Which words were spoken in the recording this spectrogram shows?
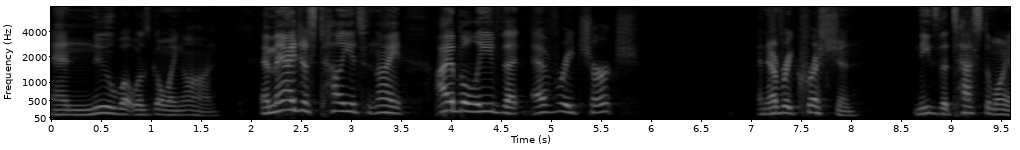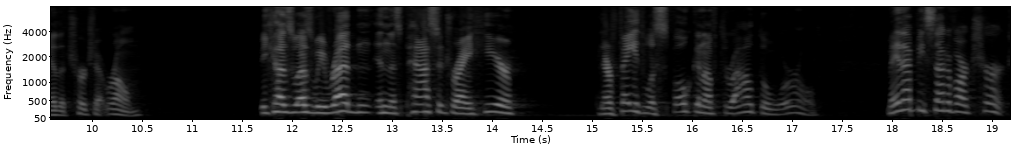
and knew what was going on. And may I just tell you tonight, I believe that every church and every Christian needs the testimony of the church at Rome. Because as we read in, this passage right here, their faith was spoken of throughout the world. May that be said of our church.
